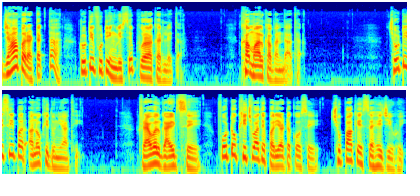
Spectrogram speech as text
जहाँ पर अटकता टूटी फूटी इंग्लिश से पूरा कर लेता। कमाल का बंदा था। छोटी सी पर अनोखी दुनिया थी। ट्रैवल गाइड से, फ़ोटो खिंचवाते पर्यटकों से छुपा के सहेजी हुई।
